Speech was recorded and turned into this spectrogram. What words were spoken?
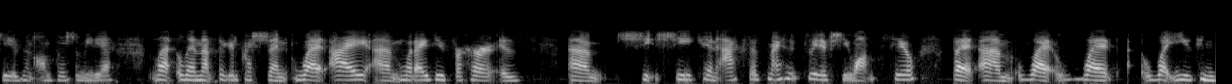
she isn't on social media? Lynn, that's a good question. What I um, what I do for her is um, she she can access my Hootsuite if she wants to, but um, what what what you can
